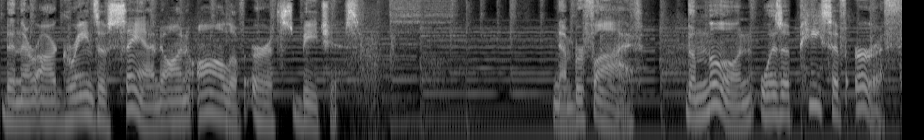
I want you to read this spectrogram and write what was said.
than there are grains of sand on all of Earth's beaches. Number 5. The Moon was a piece of Earth.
